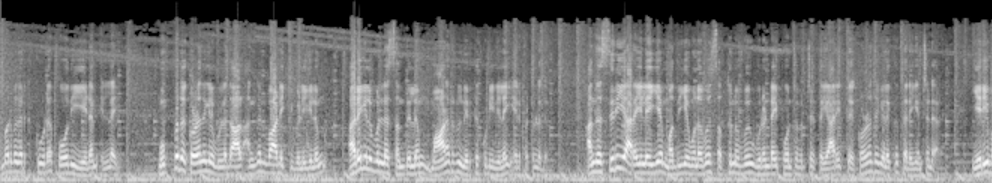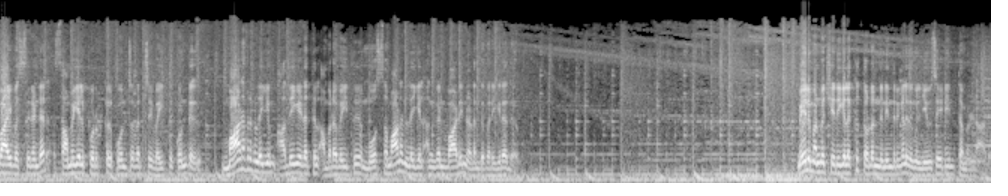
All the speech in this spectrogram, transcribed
அமர்வதற்கு கூட போதிய இடம் இல்லை. முப்பது குழந்தைகள் உள்ளதால் அங்கன்வாடிக்கு வெளியிலும் அருகில் உள்ள சந்திலும் மாணவர்கள் நிற்கக்கூடிய நிலை ஏற்பட்டுள்ளது. அந்த சிறிய அறையிலேயே மதிய உணவு சத்துணவு உருண்டை போன்றவற்றை தயாரித்து குழந்தைகளுக்கு தருகின்றனர். எரிவாயு சிலிண்டர் சமையல் பொருட்கள் போன்றவற்றை வைத்துக் கொண்டு மாணவர்களையும் அதே இடத்தில் அமர வைத்து மோசமான நிலையில் அங்கன்வாடி நடந்து வருகிறது. மேலும் அன்பு செய்திகளுக்கு தொடர்ந்து இணைந்திருங்கள். உங்கள் நியூஸ் எயிட்டின் தமிழ்நாடு.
